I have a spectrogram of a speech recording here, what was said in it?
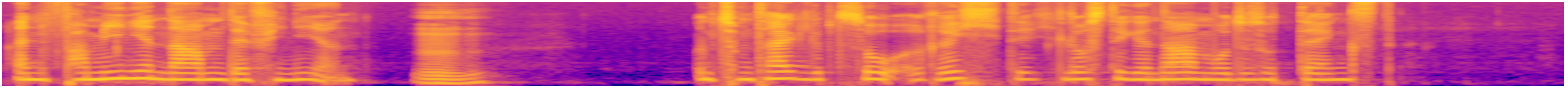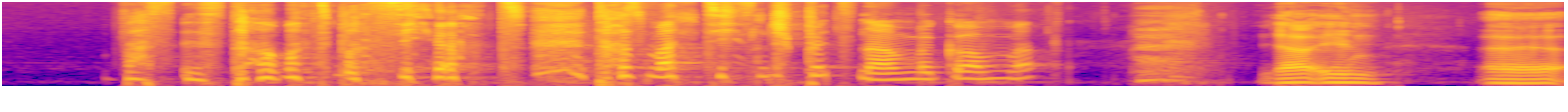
einen Familiennamen definieren. Mhm. Und zum Teil gibt es so richtig lustige Namen, wo du so denkst, was ist damals passiert, dass man diesen Spitznamen bekommen hat? Ja, eben. Äh,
